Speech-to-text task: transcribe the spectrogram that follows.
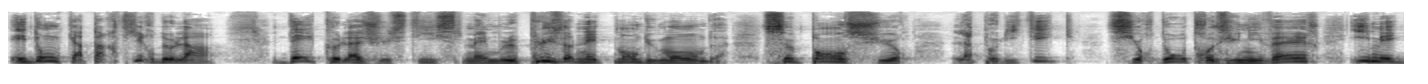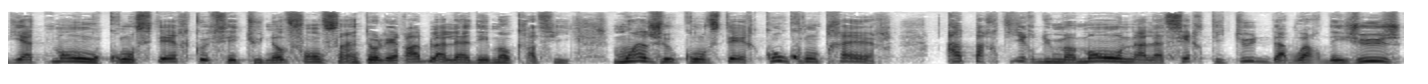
Et donc, à partir de là, dès que la justice, même le plus honnêtement du monde, se penche sur la politique, sur d'autres univers, immédiatement on considère que c'est une offense intolérable à la démocratie. Moi, je considère qu'au contraire, à partir du moment où on a la certitude d'avoir des juges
